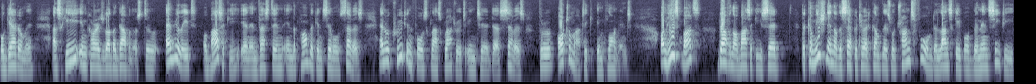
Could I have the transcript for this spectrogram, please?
Oghiadomhe, as he encouraged other governors to emulate Obaseki in investing in the public and civil service and recruiting first-class graduates into the service through automatic employment. On his part, Governor Obaseki said the commissioning of the Secretariat complex will transform the landscape of Benin City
